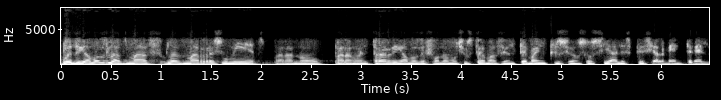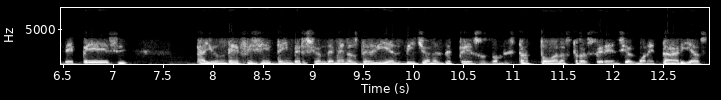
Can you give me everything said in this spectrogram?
Pues digamos las más, las más resumidas, para no, para no entrar, digamos, de fondo en muchos temas. El tema de inclusión social, especialmente en el DPS, hay un déficit de inversión de menos de 10 billones de pesos, donde están todas las transferencias monetarias,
